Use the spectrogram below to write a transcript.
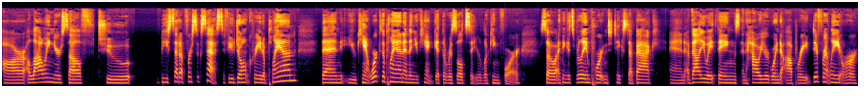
are allowing yourself to be set up for success. If you don't create a plan, then you can't work the plan and then you can't get the results that you're looking for. So, I think it's really important to take a step back and evaluate things and how you're going to operate differently or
